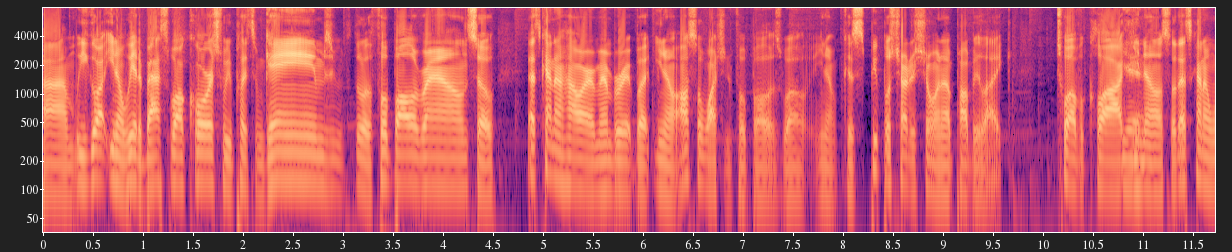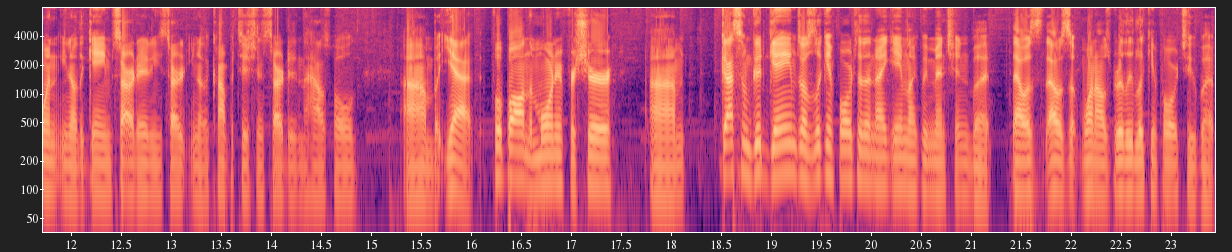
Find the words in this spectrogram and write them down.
Um, we go out, you know, we had a basketball course. We played some games. We throw the football around. So that's kind of how I remember it. But you know, also watching football as well. You know, because people started showing up probably like twelve o'clock. Yeah. You know, so that's kind of when you know the game started and you start, you know, the competition started in the household. Um, but yeah, football in the morning for sure. Um, got some good games. I was looking forward to the night game, like we mentioned, but that was that was one I was really looking forward to. But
